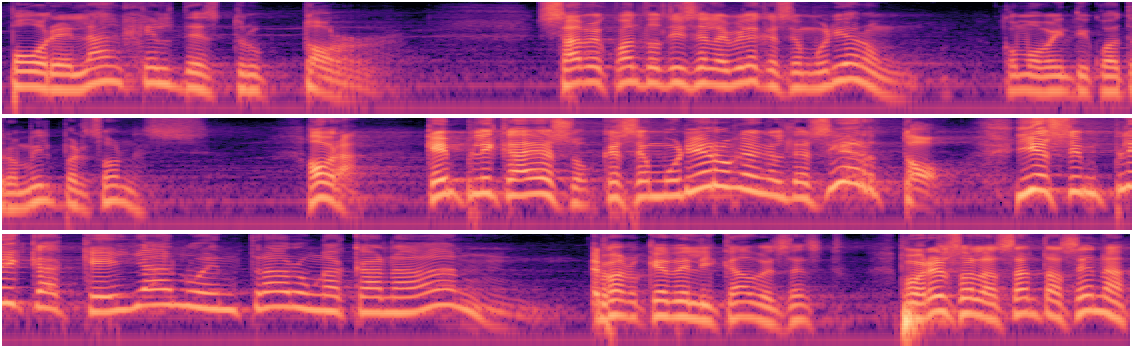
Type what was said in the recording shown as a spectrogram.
por el ángel destructor. ¿Sabe cuántos dice la Biblia que se murieron? Como 24 mil personas. Ahora, ¿qué implica eso? Que se murieron en el desierto. Y eso implica que ya no entraron a Canaán. Hermano, qué delicado es esto. Por eso la Santa Cena,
